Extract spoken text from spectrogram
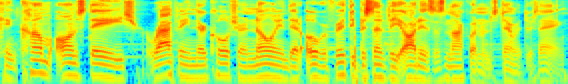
can come on stage rapping their culture knowing that over 50% of the audience is not going to understand what they're saying.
